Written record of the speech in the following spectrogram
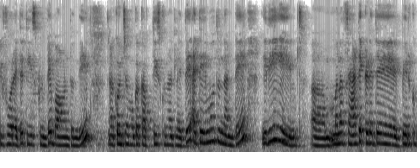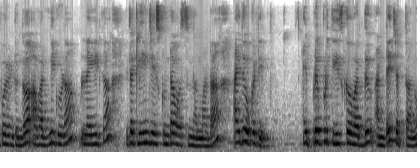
బిఫోర్ అయితే తీసుకుంటే బాగుంటుంది. కొంచెం ఒక కప్ తీసుకున్నట్లయితే. అయితే ఏమవుతుందంటే ఇది మన ఫ్యాట్ ఎక్కడైతే పేరుకుపోయి ఉంటుందో అవన్నీ కూడా లైట్గా ఇట్లా క్లీన్ చేసుకుంటా వస్తుందన్నమాట. అయితే ఒకటి ఎప్పుడెప్పుడు తీసుకోవద్దు అంటే చెప్తాను.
